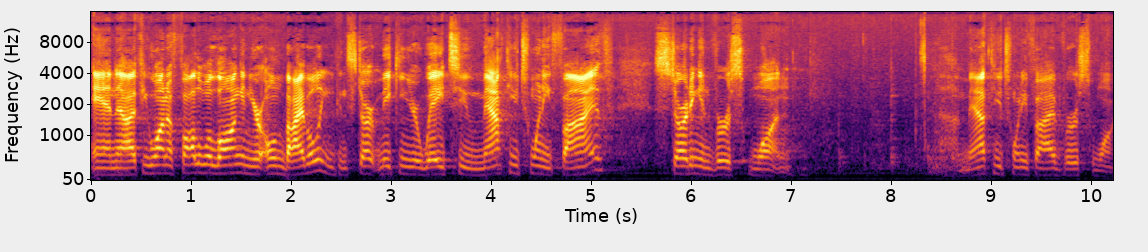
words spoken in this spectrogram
And uh, if you want to follow along in your own Bible, you can start making your way to Matthew 25, starting in verse 1. Uh, Matthew 25, verse 1.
